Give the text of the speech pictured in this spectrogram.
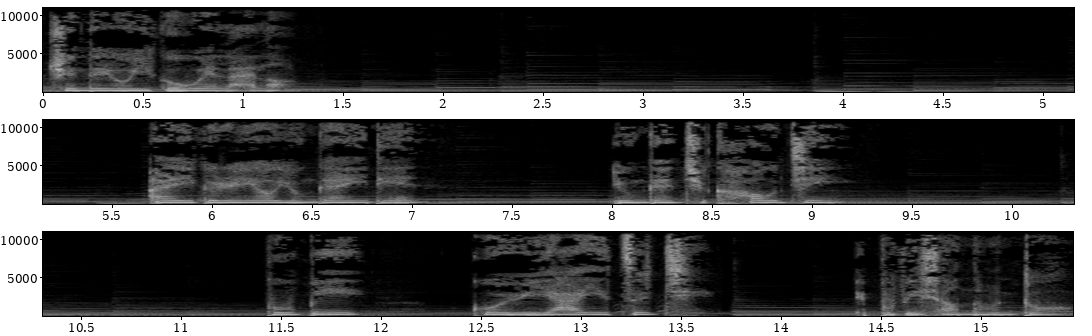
真的有一个未来了。爱一个人要勇敢一点，勇敢去靠近。不必过于压抑自己。也不必想那么多。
